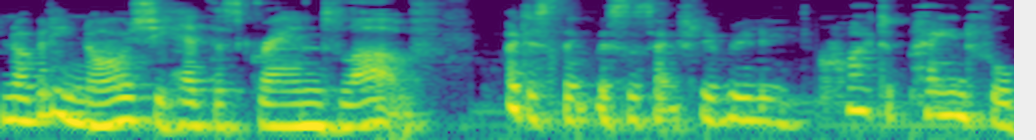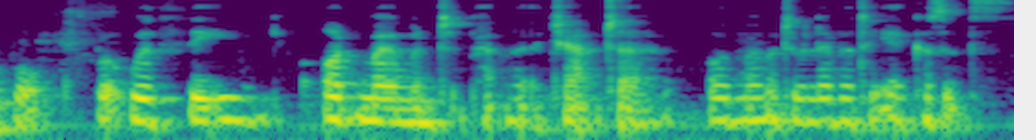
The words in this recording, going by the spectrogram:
Nobody knows she had this grand love. I just think this is actually really quite a painful book, but with the odd moment chapter, odd moment of levity, because it's,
